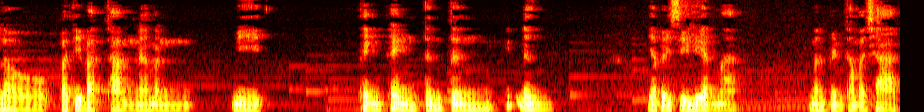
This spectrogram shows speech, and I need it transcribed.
เราปฏิบัติธรรมนะมันมีเพ่งเพ่งตึงตึงนิดนึง อย่าไปซีเรียสมาก มันเป็นธรรมชาติ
